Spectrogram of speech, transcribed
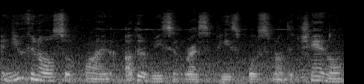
and you can also find other recent recipes posted on the channel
